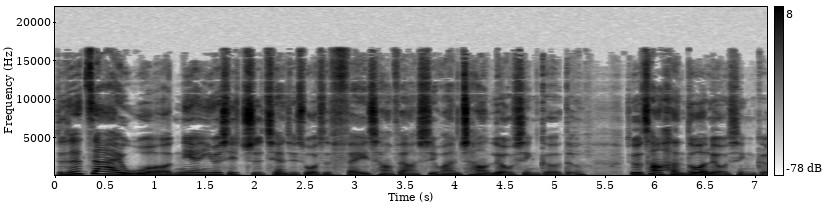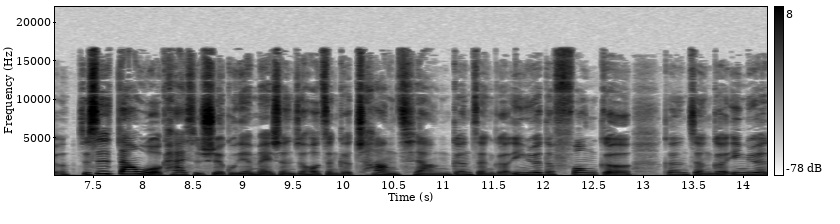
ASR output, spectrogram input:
只是在我念音乐系之前，其实我是非常非常喜欢唱流行歌的。就唱很多的流行歌，只是当我开始学古典美声之后，整个唱腔跟整个音乐的风格跟整个音乐。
